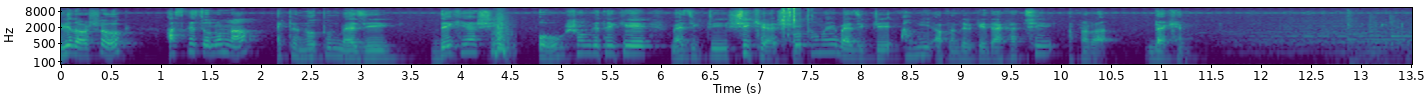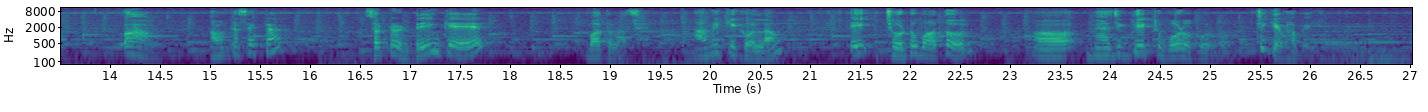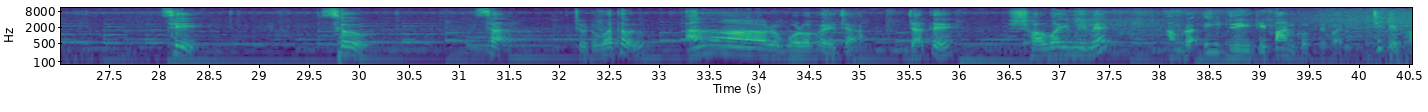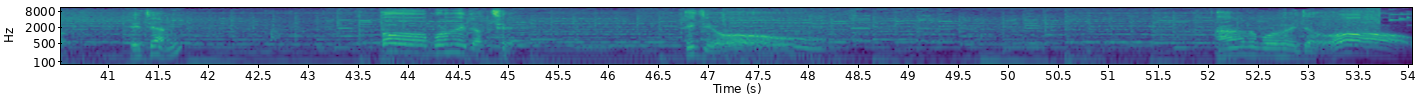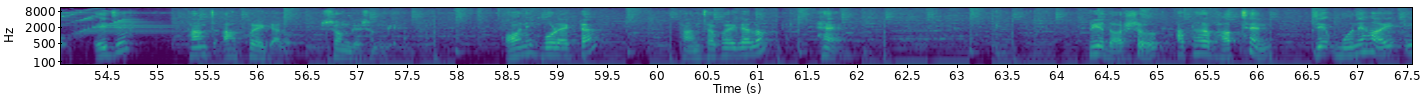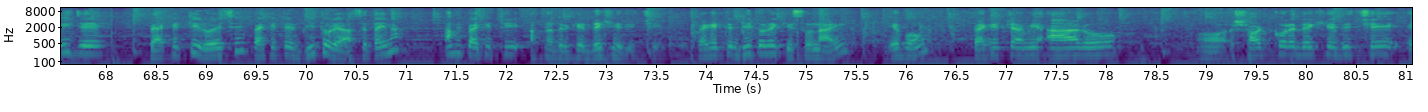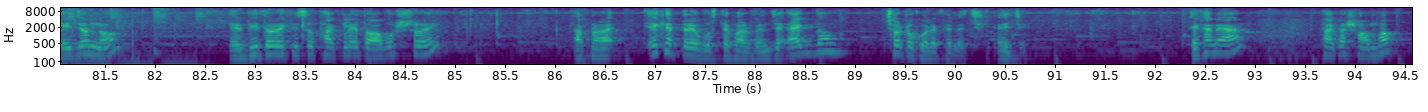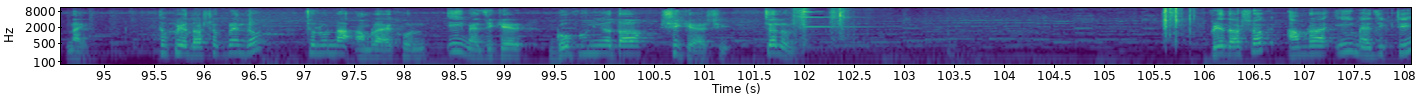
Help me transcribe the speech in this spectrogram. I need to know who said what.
Speaker 1: প্রিয় দর্শক, আজকে চলুন না একটা নতুন ম্যাজিক দেখে আসি ও সঙ্গে থেকে ম্যাজিকটি শিখে আসি। প্রথমে ম্যাজিকটি আমি আপনাদেরকে দেখাচ্ছি, আপনারা দেখেন। আমার কাছে একটা ছোট্ট ড্রিঙ্কের বোতল আছে। আমি কি করলাম, এই ছোট বোতল ম্যাজিক দিয়ে একটু বড় করব, ঠিক এভাবেই। সি সো সা ছোট বোতল আরও বড় হয়ে যা, যাতে সবাই মিলে আমরা এই ড্রিঙ্কটি পান করতে পারি। ঠিক এভাবে। এই যে আমি। ও, বড় হয়ে যাচ্ছে। এই যে, ও। আরও বড় হয়ে যাও। ও, এই যে থামস আপ হয়ে গেল, সঙ্গে সঙ্গে। অনেক বড় একটা থামস আপ হয়ে গেল। হ্যাঁ। প্রিয় দর্শক, আপনারা ভাবছেন যে মনে হয় এই যে প্যাকেটটি রয়েছে, প্যাকেটের ভিতরে আছে, তাই না? আমি প্যাকেটটি আপনাদেরকে দেখিয়ে দিচ্ছি। প্যাকেটটির ভিতরে কিছু নাই এবং প্যাকেটটি আমি আরও শর্ট করে দেখিয়ে দিচ্ছি। এই জন্য এর ভিতরে কিছু থাকলে তো অবশ্যই আপনারা এক্ষেত্রে বুঝতে পারবেন যে একদম ছোট করে ফেলেছি, এই যে। এখানে আর থাকা সম্ভব নাই। তো প্রিয় দর্শকবৃন্দ, চলুন না, আমরা এখন এই ম্যাজিকের গোপনীয়তা শিখে আসি। চলুন। প্রিয় দর্শক, আমরা এই ম্যাজিকটি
